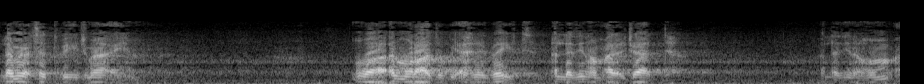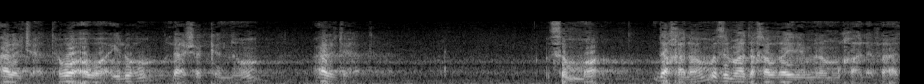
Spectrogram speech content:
لم يعتد بإجماعهم. والمراد بأهل البيت الذين هم على الجادة الذين هم على الجادة وأوائلهم لا شك أنهم على الجادة. ثم دخلهم مثل ما دخل غيرهم من المخالفات.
